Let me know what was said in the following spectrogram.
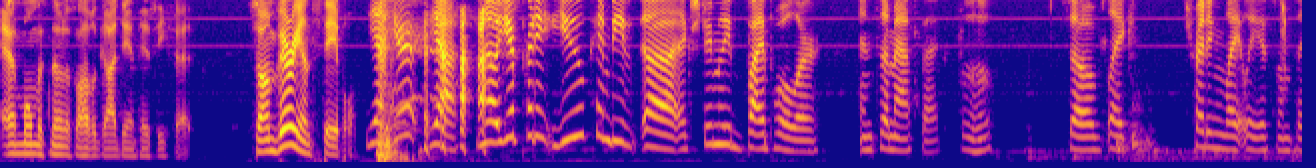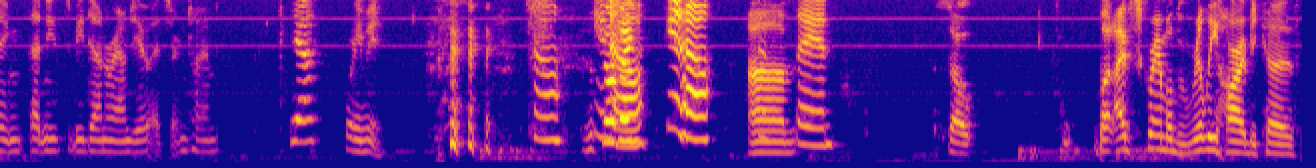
at a moment's notice, I'll have a goddamn hissy fit. So I'm very unstable. Yeah, you're. Yeah, no, you're pretty. You can be uh, extremely bipolar in some aspects. Mhm. So, like, treading lightly is something that needs to be done around you at certain times. Yeah. What do you mean? Oh, you Nothing. know, you know, just Um, saying. So, but I've scrambled really hard because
